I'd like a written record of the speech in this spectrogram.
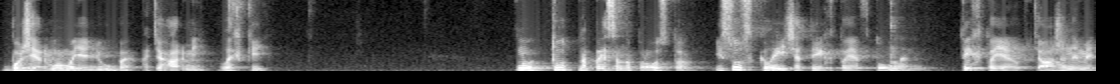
Бо ж ярмо моє любе, а тягар мій легкий. Ну, тут написано просто: Ісус кличе тих, хто є втомленими, тих, хто є обтяженими,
